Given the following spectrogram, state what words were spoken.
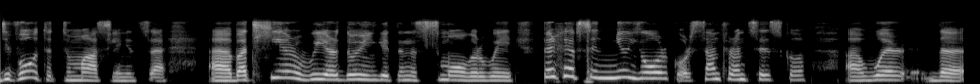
devoted to Maslenitsa. Uh, but here we are doing it in a smaller way, perhaps in New York or San Francisco, uh, where the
